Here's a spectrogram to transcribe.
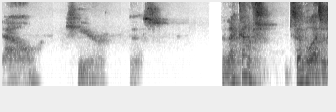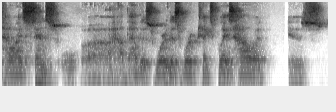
Now, hear this. And that kind of symbolizes how I sense uh, how, how, this, where this work takes place, how it is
